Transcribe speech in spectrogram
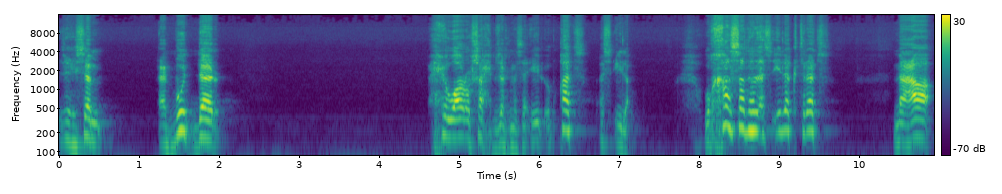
هشام عبود دار حوار وشرح بزاف المسائل وبقات أسئلة. وخاصة الأسئلة كثرت مع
